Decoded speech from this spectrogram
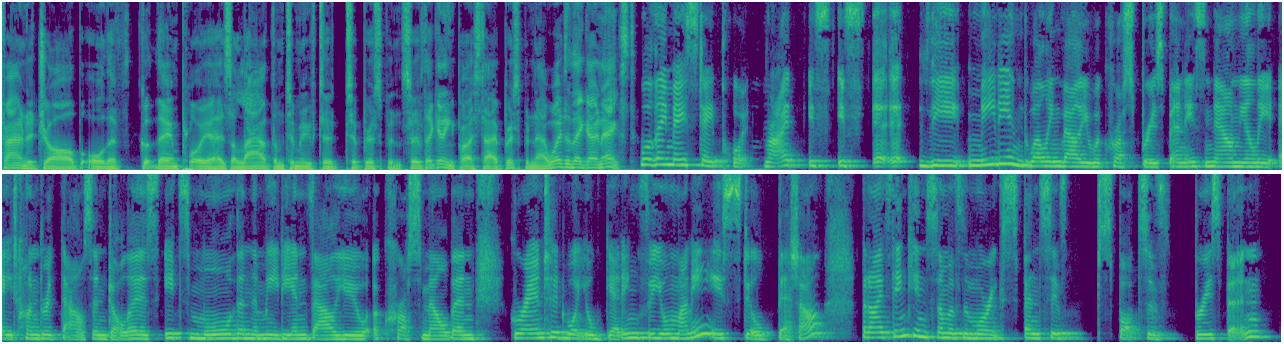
found a job or they've got their employer has allowed them to move to, to Brisbane. So if they're getting priced out of Brisbane now, where do they go next? Well, they may stay put, right? If if uh, uh the median dwelling value across Brisbane is now nearly eight hundred thousand dollars, it's more than the median value across Melbourne. Granted, what you're getting for your money is still better, but I think in some of the more expensive spots of Brisbane,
